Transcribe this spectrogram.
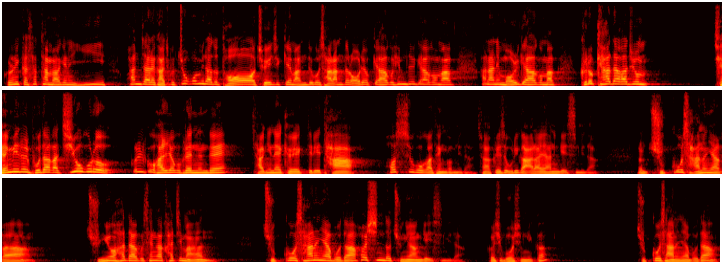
그러니까 사탄 마귀는 이 환자를 가지고 조금이라도 더 죄짓게 만들고 사람들 어렵게 하고 힘들게 하고 막 하나님 멀게 하고 막 그렇게 하다가 좀 재미를 보다가 지옥으로 끌고 가려고 그랬는데 자기네 계획들이 다 헛수고가 된 겁니다. 자, 그래서 우리가 알아야 하는 게 있습니다. 그럼 죽고 사느냐가 중요하다고 생각하지만 죽고 사느냐보다 훨씬 더 중요한 게 있습니다. 그것이 무엇입니까? 죽고 사느냐보다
